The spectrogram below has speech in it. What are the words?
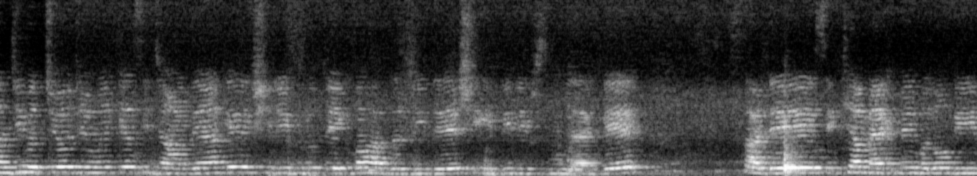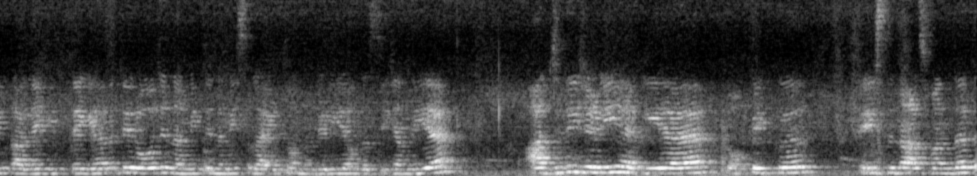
ਹਾਂਜੀ ਬੱਚਿਓ, ਜਿਵੇਂ ਕਿ ਅਸੀਂ ਜਾਣਦੇ ਹਾਂ ਕਿ ਸ੍ਰੀ ਗੁਰੂ ਤੇਗ ਬਹਾਦਰ ਜੀ ਦੇ ਸ਼ਹੀਦੀ ਦਿਵਸ ਨੂੰ ਲੈ ਕੇ ਸਾਡੇ ਸਿੱਖਿਆ ਮਹਿਕਮੇ ਵੱਲੋਂ ਵੀ ਉਪਰਾਲੇ ਕੀਤੇ ਗਏ ਹਨ ਤੇ ਰੋਜ਼ ਨਵੀਂ ਤੇ ਨਵੀਂ ਸਲਾਈਡ ਤੁਹਾਨੂੰ ਜਿਹੜੀ ਹੈ ਉਹ ਦੱਸੀ ਜਾਂਦੀ ਹੈ। ਅੱਜ ਦੀ ਜਿਹੜੀ ਹੈਗੀ ਹੈ ਟੌਪਿਕ ਇਸ ਨਾਲ ਸੰਬੰਧਿਤ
